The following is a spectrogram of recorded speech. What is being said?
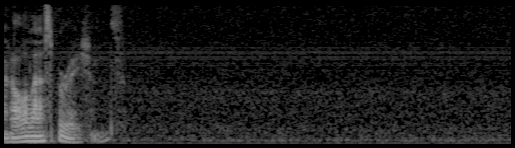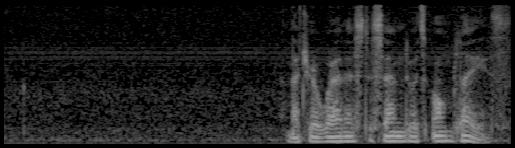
and all aspirations. And let your awareness descend to its own place.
